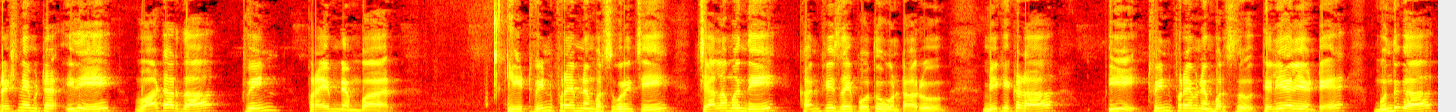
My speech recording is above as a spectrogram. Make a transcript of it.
ప్రశ్న ఏమిట ఇది what are the twin prime number ఈ ట్విన్ ప్రైమ్ నెంబర్స్ గురించి చాలామంది కన్ఫ్యూజ్ అయిపోతూ ఉంటారు. మీకు ఇక్కడ ఈ ట్విన్ ప్రైమ్ నెంబర్స్ తెలియాలి అంటే ముందుగా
